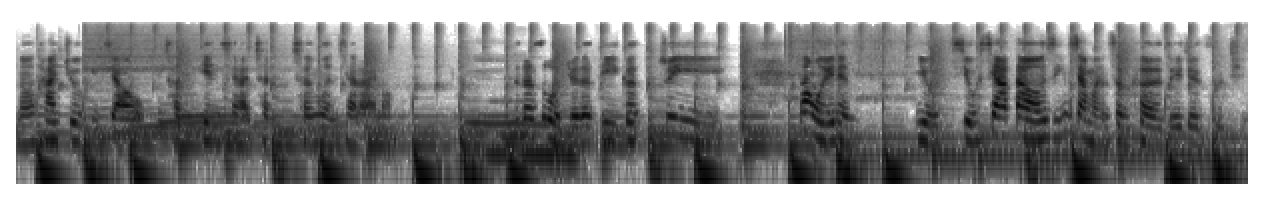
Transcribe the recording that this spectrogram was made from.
然后他就比较沉淀下来，沉沉稳下来了。嗯这个是我觉得第一个最让我有点有有吓到、印象蛮深刻的这件事情。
